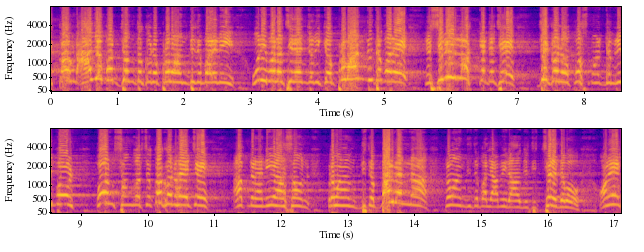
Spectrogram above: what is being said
এখন আজও পর্যন্ত কোনো প্রমাণ দিতে পারেনি। উনি বলেছিলেন, যদি কেউ প্রমাণ দিতে পারে যে শিবির রক কেটেছে, যে কোনো পোস্টমর্টম রিপোর্ট কোন সংঘর্ষ কখন হয়েছে, আপনারা নিয়ে আসুন। প্রমাণ দিতে পারবেন না। প্রমাণ দিতে পারলে আমি রাজনীতি ছেড়ে দেব। অনেক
